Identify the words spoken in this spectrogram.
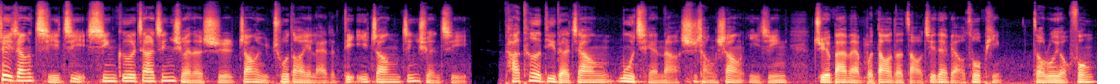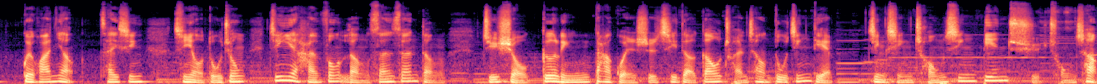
这张《奇迹》新歌加精选呢，是张宇出道以来的第一张精选集。他特地的将目前呢市场上已经绝版买不到的早期代表作品《走路有风》《桂花酿》《猜心》《情有独钟》《今夜寒风冷酸酸》等几首歌林大滚时期的高传唱度经典进行重新编曲重唱。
